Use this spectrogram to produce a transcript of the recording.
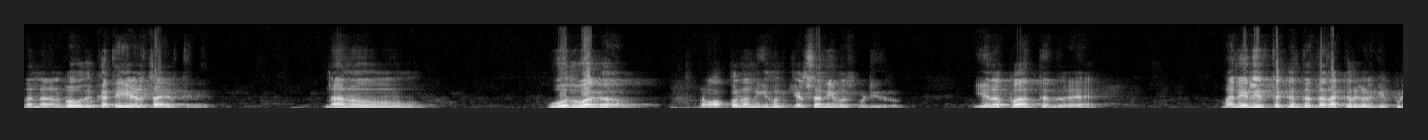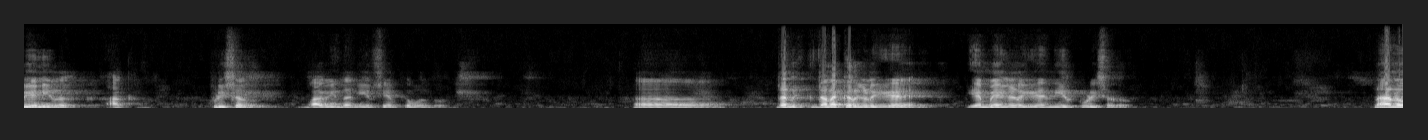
ನನ್ನ ಅನುಭವದ ಕಥೆ ಹೇಳ್ತಾ ಇರ್ತೀನಿ. ನಾನು ಓದುವಾಗ ನಮ್ಮಪ್ಪ ನನಗೆ ಒಂದು ಕೆಲಸ ನೇಮಿಸ್ಬಿಟ್ಟಿದ್ರು ಏನಪ್ಪ ಅಂತಂದ್ರೆ ಮನೇಲಿ ಇರ್ತಕ್ಕಂಥ ದನ ಕರುಗಳಿಗೆ ಕುಡಿಯೋ ನೀರು ಹಾಕ್, ಕುಡಿಸೋದು. ಬಾವಿಯಿಂದ ನೀರು ಸೇರ್ಕೊಬಂದು ದನ ದನ ಕರುಗಳಿಗೆ, ಎಮ್ಮೆಗಳಿಗೆ ನೀರು ಕುಡಿಸೋದು. ನಾನು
